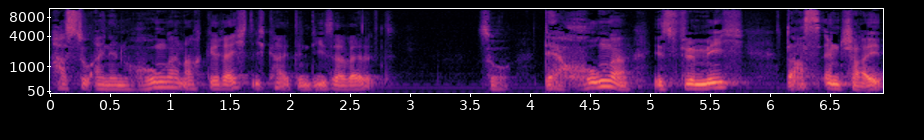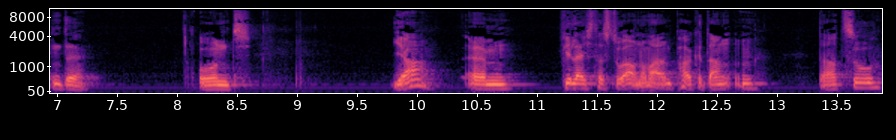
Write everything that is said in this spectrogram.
hast du einen Hunger nach Gerechtigkeit in dieser Welt? So. Der Hunger ist für mich das Entscheidende. Und ja, ähm, vielleicht hast du auch noch mal ein paar Gedanken dazu.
